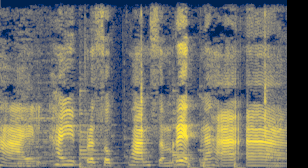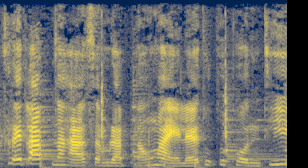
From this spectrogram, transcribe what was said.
ข่ายให้ประสบความสำเร็จนะคะเคล็ดลับนะคะสำหรับน้องใหม่และทุกๆคนที่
